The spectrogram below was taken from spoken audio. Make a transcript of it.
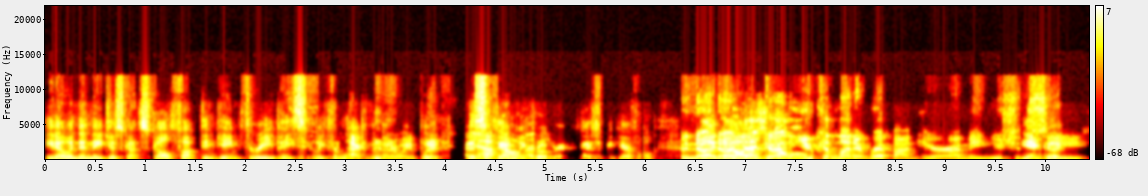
you know, and then they just got skull fucked in Game Three, basically, for lack of a better way to put it. And it's Yeah, a family no, program. I should be careful. No, But, no, no, you're as- good. You can let it rip on here. I mean, you should Yeah, see good.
